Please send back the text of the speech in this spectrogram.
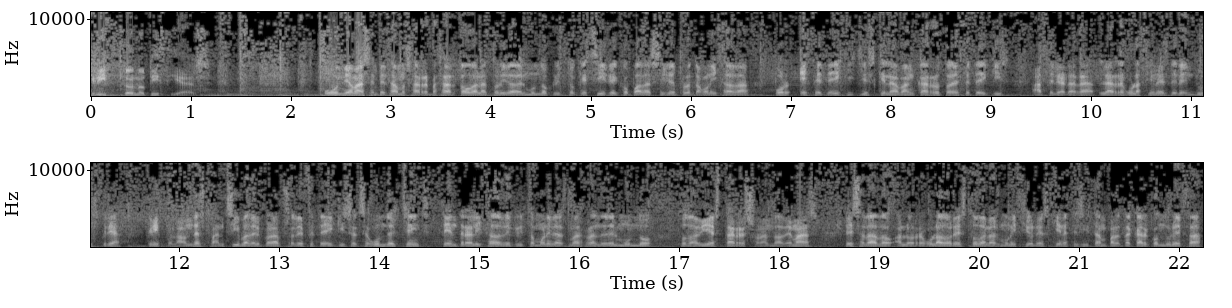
Criptonoticias. Un día más empezamos a repasar toda la actualidad del mundo cripto que sigue copada, sigue protagonizada por FTX y es que la bancarrota de FTX acelerará las regulaciones de la industria cripto. La onda expansiva del colapso de FTX, el segundo exchange centralizado de criptomonedas más grande del mundo, todavía está resonando. Además, les ha dado a los reguladores todas las municiones que necesitan para atacar con dureza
